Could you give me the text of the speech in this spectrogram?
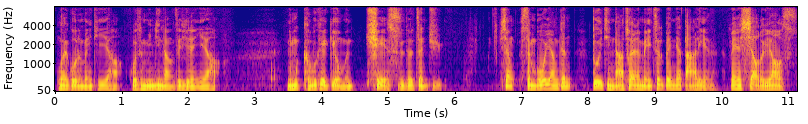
外国的媒体也好，或是民进党的这些人也好，你们可不可以给我们确实的证据？像沈博洋跟都已经拿出来的，每一次都被人家打脸了，被人家笑得要死。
